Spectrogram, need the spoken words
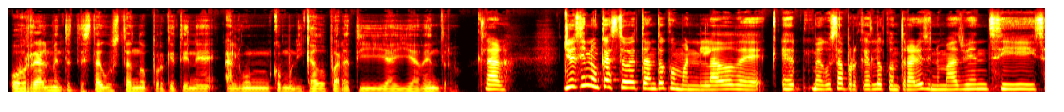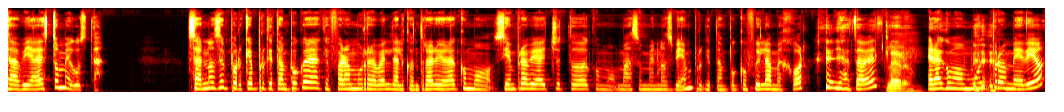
o realmente te está gustando porque tiene algún comunicado para ti ahí adentro. Claro. Yo sí nunca estuve tanto como en el lado de eh, me gusta porque es lo contrario, sino más bien sí sabía esto me gusta. O sea, no sé por qué, porque tampoco era que fuera muy rebelde, al contrario, era como siempre había hecho todo como más o menos bien, porque tampoco fui la mejor, ya sabes. Claro. Era como muy promedio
